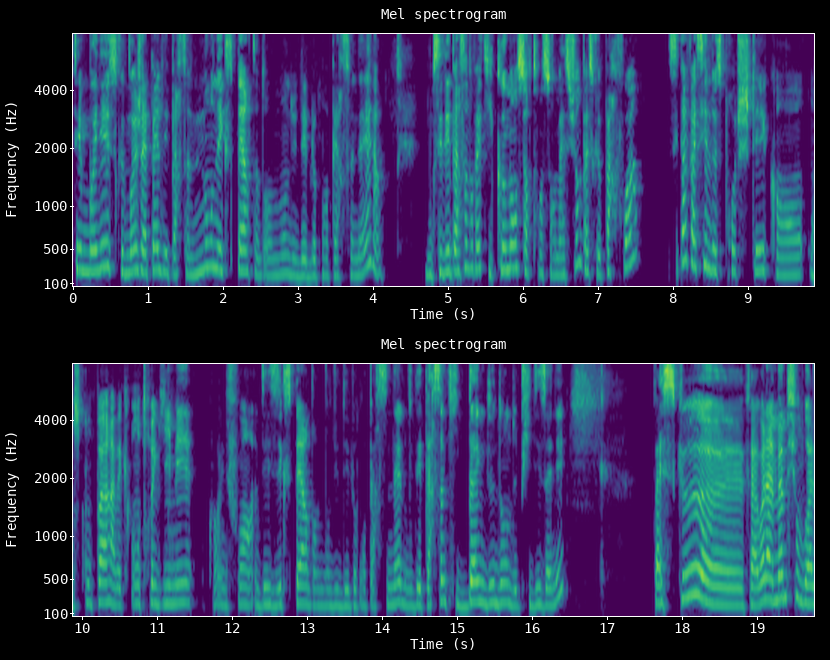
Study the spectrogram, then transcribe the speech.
témoigner ce que moi j'appelle des personnes non expertes dans le monde du développement personnel donc c'est des personnes en fait qui commencent leur transformation parce que parfois c'est pas facile de se projeter quand on se compare avec entre guillemets encore une fois hein, des experts dans le monde du développement personnel ou des personnes qui baignent dedans depuis des années. Parce que euh, voilà même si on doit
